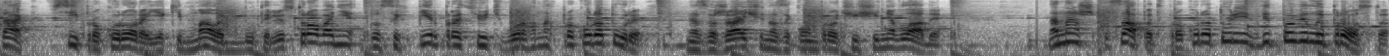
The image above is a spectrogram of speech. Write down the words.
Так, всі прокурори, які мали б бути люстровані, до сих пір працюють в органах прокуратури, незважаючи на закон про очищення влади. На наш запит в прокуратурі відповіли просто:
